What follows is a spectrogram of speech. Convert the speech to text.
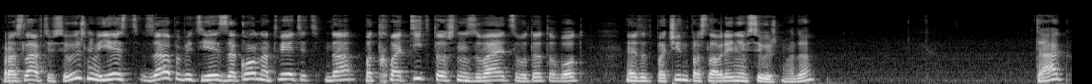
прославьте Всевышнего, есть заповедь, есть закон ответить, да, подхватить то, что называется вот это вот, этот почин прославления Всевышнего, да. Так.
